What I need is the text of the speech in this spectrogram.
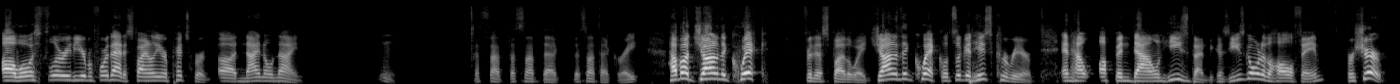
Uh, what was Fleury the year before that? His final year Pittsburgh, uh, 909. Hmm. That's not that's not that that's not that great. How about Jonathan Quick for this, by the way? Jonathan Quick, let's look at his career and how up and down he's been because he's going to the Hall of Fame for sure.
